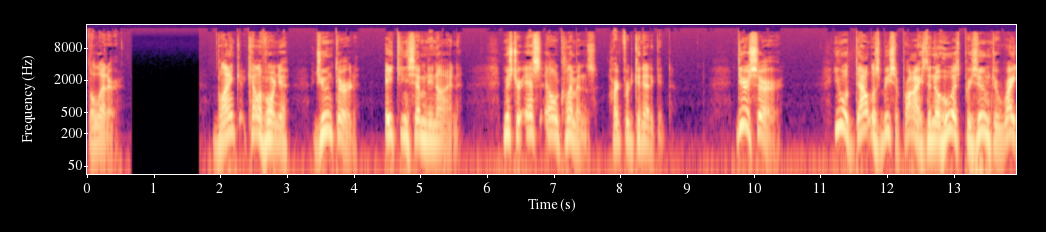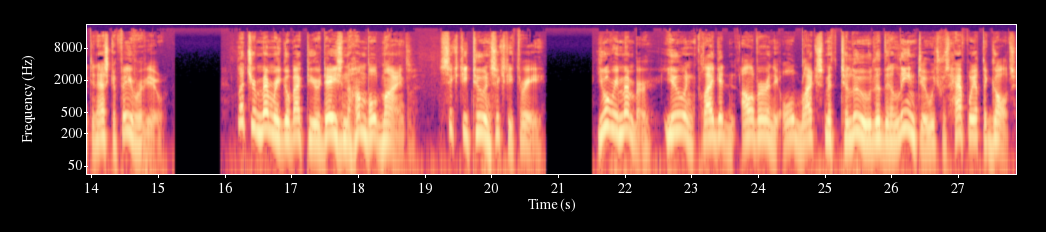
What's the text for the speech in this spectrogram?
The letter. Blank, California, June 3rd, 1879. Mr. S. L. Clemens, Hartford, Connecticut. Dear Sir, You will doubtless be surprised to know who has presumed to write and ask a favor of you. Let your memory go back to your days in the Humboldt mines, 62 and 63. You will remember you and Claggett and Oliver and the old blacksmith Tillou lived in a lean to which was halfway up the gulch,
